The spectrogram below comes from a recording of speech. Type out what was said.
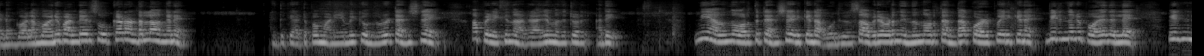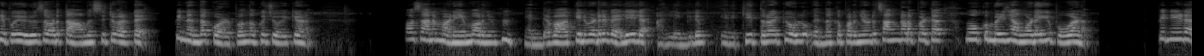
എടങ്കോലം മോന് പണ്ടേ ഒരു സൂക്കേടുണ്ടല്ലോ അങ്ങനെ. ഇത് കേട്ടപ്പോ മണിയമ്മയ്ക്ക് ഒന്നുകൂടി ടെൻഷനായി. അപ്പോഴേക്കും നടരാജൻ വന്നിട്ട് പറഞ്ഞു അതെ നീ അതൊന്നും ഓർത്ത് ടെൻഷൻ അടിക്കണ്ട. ഒരു ദിവസം അവരവിടെ നിന്നെന്നോർത്ത് എന്താ കുഴപ്പമിരിക്കണേ വിരുന്നിന് പോയതല്ലേ? വിരുന്നിന് പോയി ഒരു ദിവസം അവിടെ താമസിച്ചിട്ട് വരട്ടെ? പിന്നെന്താ കുഴപ്പമെന്നൊക്കെ ചോദിക്കുകയാണ്. അവസാനം മണിയും പറഞ്ഞു "ഹും, എന്റെ വാക്കിന് ഇവിടെ ഒരു വിലയില്ല. അല്ലെങ്കിലും എനിക്ക് ഇത്രയൊക്കെ ഉള്ളൂ എന്നൊക്കെ പറഞ്ഞുകൊണ്ട് സങ്കടപ്പെട്ട് മൂക്കും പിഴിഞ്ഞ് അങ്ങോട്ടേക്ക് പോവാണ്. പിന്നീട്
